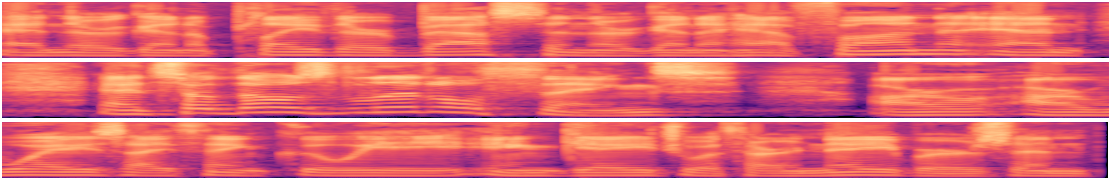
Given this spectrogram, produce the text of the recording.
and they're going to play their best and they're going to have fun and and so those little things are are ways I think we engage with our neighbors and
